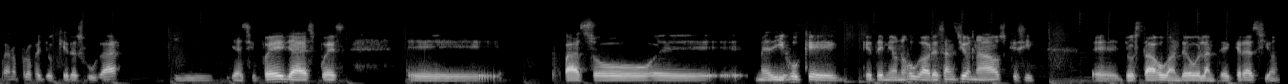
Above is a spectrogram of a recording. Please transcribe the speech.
Bueno, profe, yo quiero jugar. Y, así fue, ya después eh, pasó, me dijo que, que tenía unos jugadores sancionados, que si eh, yo estaba jugando de volante de creación,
